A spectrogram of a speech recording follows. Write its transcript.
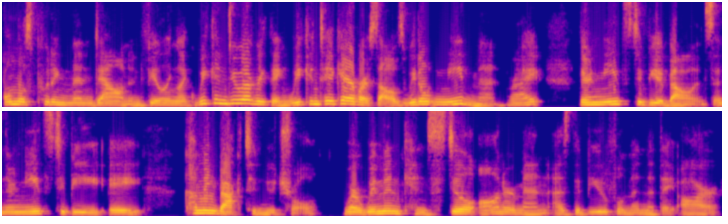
almost putting men down and feeling like we can do everything. We can take care of ourselves. We don't need men, right? There needs to be a balance and there needs to be a coming back to neutral, where women can still honor men as the beautiful men that they are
